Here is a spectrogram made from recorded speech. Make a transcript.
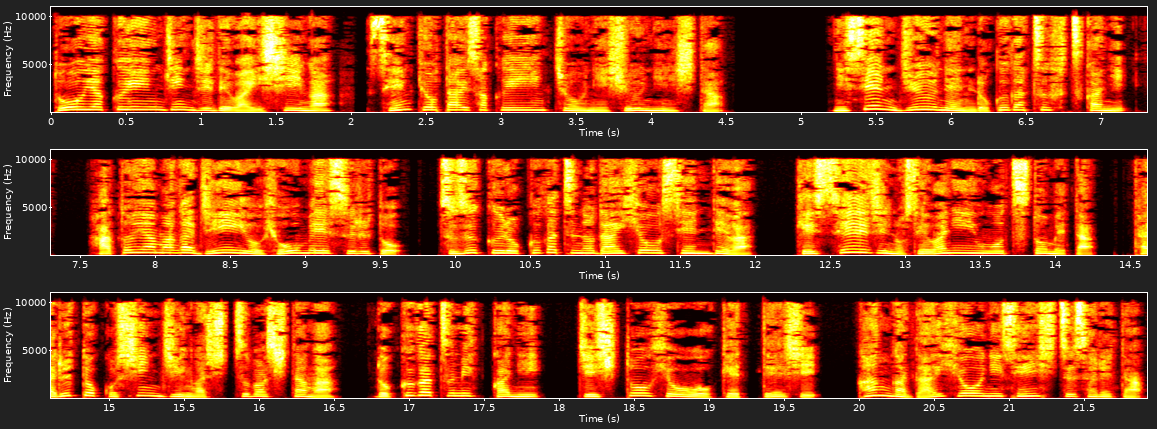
党役員人事では石井が選挙対策委員長に就任した。2010年6月2日に、鳩山が辞意を表明すると、続く6月の代表選では、結成時の世話人を務めた、タルトコ新人が出馬したが、6月3日に自主投票を決定し、菅が代表に選出された。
